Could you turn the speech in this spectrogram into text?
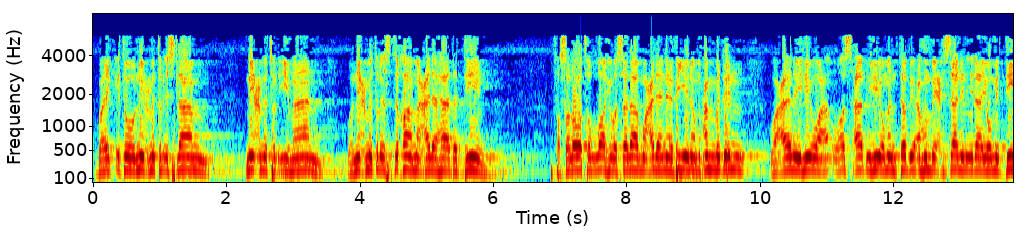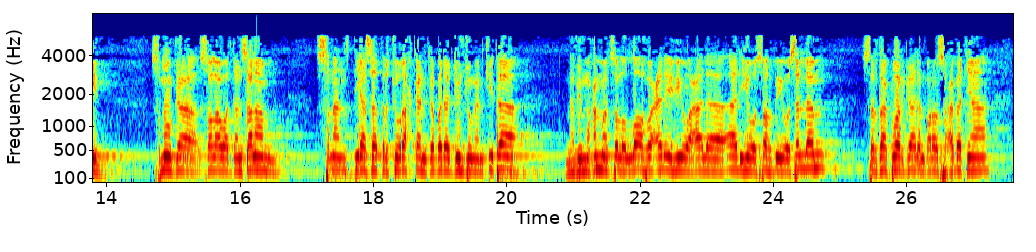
baik itu nikmatul Islam, nikmatul iman wa nikmatul istiqamah ala hadha ad-din fasalawatullahi wa salamu ala nabiyyina Muhammadin ashabihi wa man tabi'ahum bi ihsanin ila yaumiddin semoga salawat dan salam senantiasa tercurahkan kepada junjungan kita Nabi Muhammad sallallahu alaihi wa ala alihi wa sahbihi wasallam serta keluarga dan para sahabatnya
